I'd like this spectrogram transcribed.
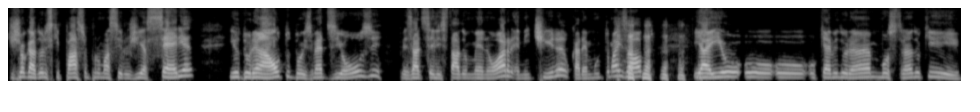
de jogadores que passam por uma cirurgia séria, e o Duran alto, 2 metros e 11, apesar de ser listado menor, é mentira, o cara é muito mais alto. e aí o, o, o Kevin Duran mostrando que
